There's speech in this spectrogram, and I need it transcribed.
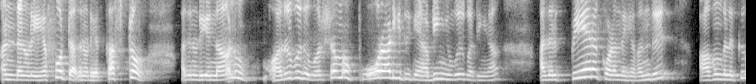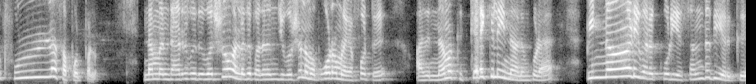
அதனுடைய எஃபோர்ட் அதனுடைய கஷ்டம் அதனுடைய நானும் அறுபது வருஷமா போராடிக்கிட்டு இருக்கேன் அப்படிங்கும்போது பாத்தீங்கன்னா அதற்கு பேர குழந்தைங்க வந்து அவங்களுக்கு ஃபுல்லா சப்போர்ட் பண்ணும். நம்ம இந்த அறுபது வருஷம் அல்லது பதினஞ்சு வருஷம் நம்ம போடுறோம்ல எஃபர்ட்டு அது நமக்கு கிடைக்கலைன்னாலும் கூட பின்னாடி வரக்கூடிய சந்ததியருக்கு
